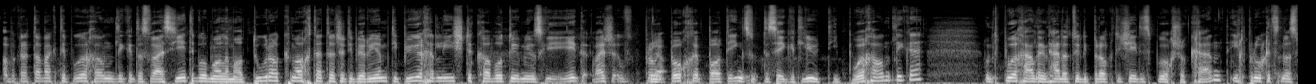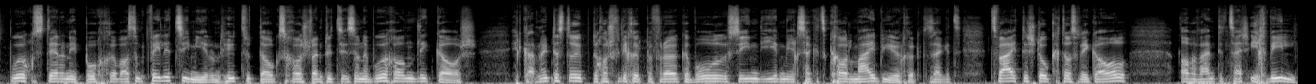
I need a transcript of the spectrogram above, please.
Aber gerade da wegen der Buchhandlungen, das weiß jeder, der mal eine Matura gemacht hat. Du hast ja die berühmte Bücherliste gehabt, wo du aus jeder, weißt, pro Ja. Woche ein paar Dings und dann sagen die Leute in Buchhandlungen. Und die Buchhändlerin hat natürlich praktisch jedes Buch schon kennt. Ich brauche jetzt noch ein Buch aus dieser Epoche. Was empfehlen sie mir? Und heutzutage kannst du, wenn du jetzt in so eine Buchhandlung gehst, ich glaube nicht, dass du, du kannst vielleicht jemanden fragen, wo sind irgendwie, ich sage jetzt Karl-May-Bücher, ich sage jetzt, zweiter Stock das Regal. Aber wenn du jetzt sagst, ich will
